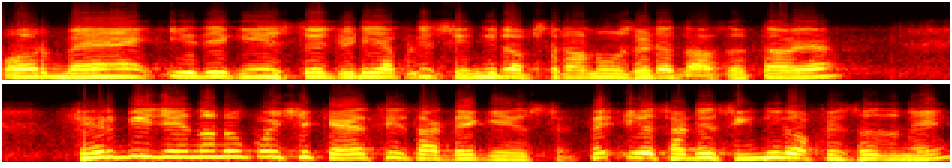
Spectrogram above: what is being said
ਔਰ ਮੈਂ ਇਹਦੇ ਅਗੇਂਸਟ ਜਿਹੜੀ ਆਪਣੇ ਸੀਨੀਅਰ ਅਫਸਰਾਂ ਨੂੰ ਜਿਹੜਾ ਦੱਸ ਦਿੱਤਾ ਹੋਇਆ। ਫਿਰ ਵੀ ਜੇ ਇਹਨਾਂ ਨੂੰ ਕੋਈ ਸ਼ਿਕਾਇਤ ਸੀ ਸਾਡੇ ਅਗੇਂਸਟ ਤੇ ਇਹ ਸਾਡੇ ਸੀਨੀਅਰ ਆਫੀਸਰਸ ਨੇ,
